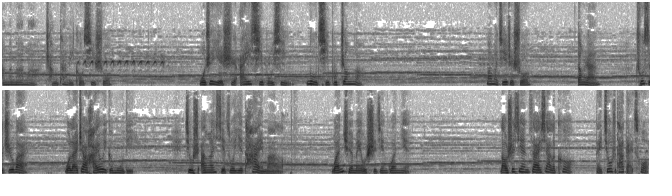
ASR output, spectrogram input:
安安妈妈长叹了一口气说：“我这也是哀其不幸，怒其不争啊。”妈妈接着说：“当然，除此之外，我来这儿还有一个目的，就是安安写作业太慢了，完全没有时间观念。老师现在下了课，得揪着他改错。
